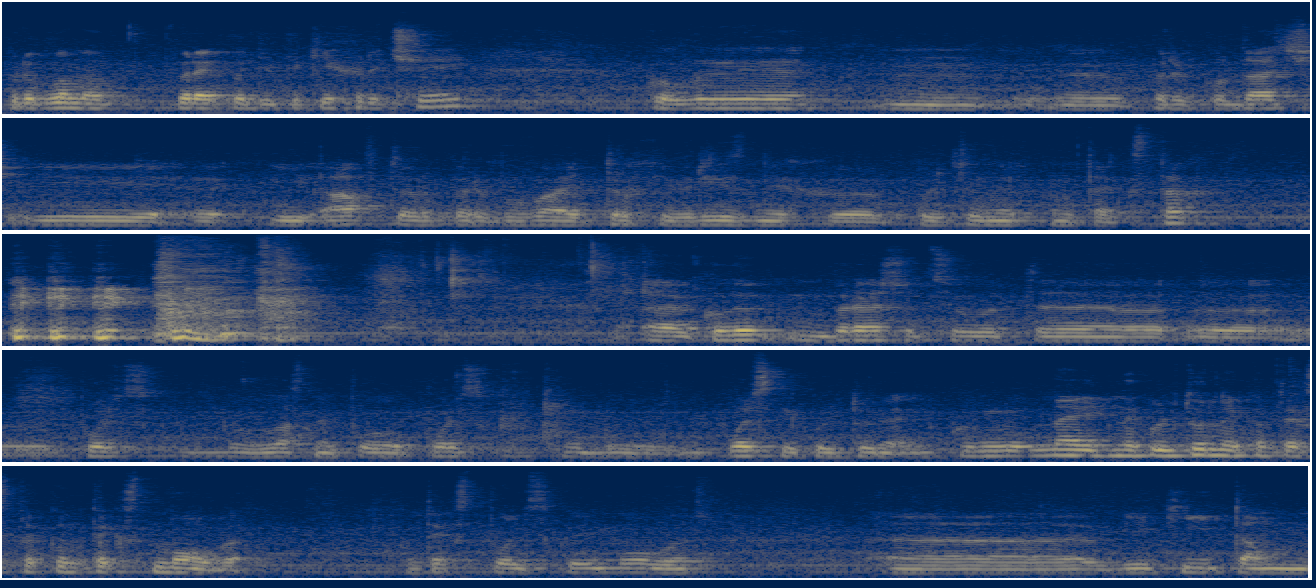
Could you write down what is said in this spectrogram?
проблема в перекладі таких речей, коли е, перекладач і, і автор перебувають трохи в різних е, культурних контекстах. Е, Коли береш оцю от, польську, власне, по польську, польській культурі, навіть не культурний контекст, а контекст мови, контекст польської мови, в якій там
